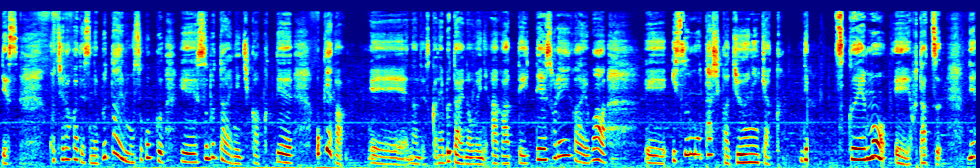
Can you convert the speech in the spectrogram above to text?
です。こちらがですね舞台もすごく、えー、素舞台に近くて桶が、えー、ですかね舞台の上に上がっていてそれ以外は、えー、椅子も確か12脚机も、えー、2つで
